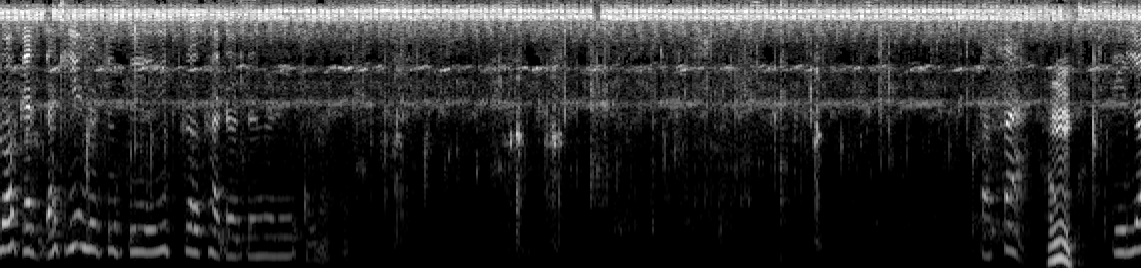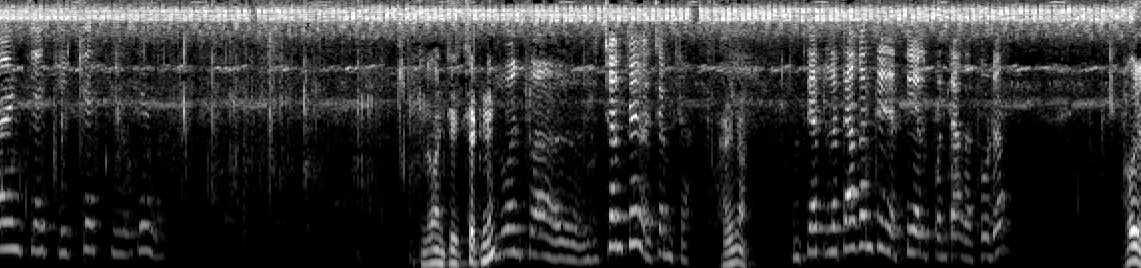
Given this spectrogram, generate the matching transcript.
डोक्यात घातली ना तू ते इतकं खात होतं ना लय खात होतं. पप्पा हं. ती लोणच्याची चटणी लोणची चटणी? लोणचं चमचा आहे का चमचा. आहे ना. मग त्यातलं टाका ना त्याच्यात तेल पण टाका थोडं. होय.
